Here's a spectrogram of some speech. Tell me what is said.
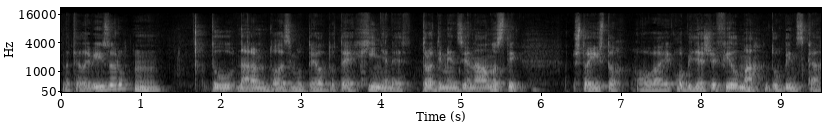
na televizoru. Tu naravno dolazimo do, do te hinjene trodimenzionalnosti, što je isto ovaj, obilježje filma, dubinska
